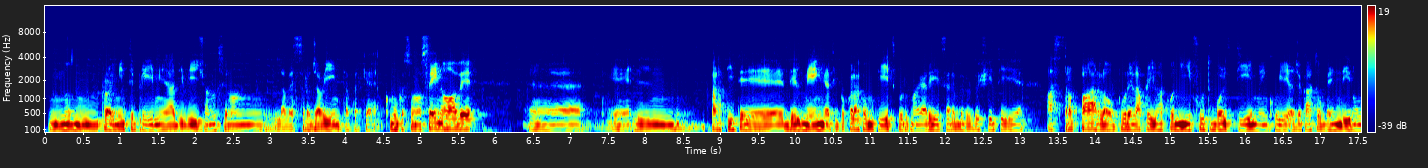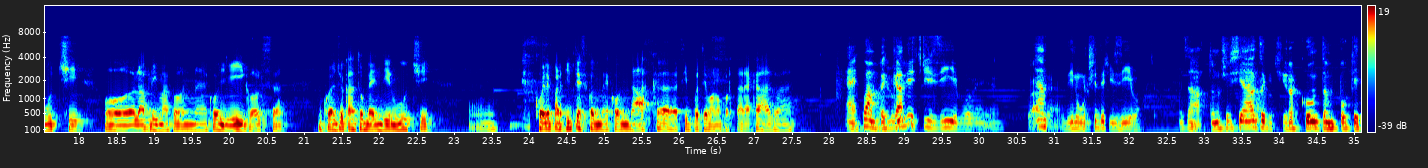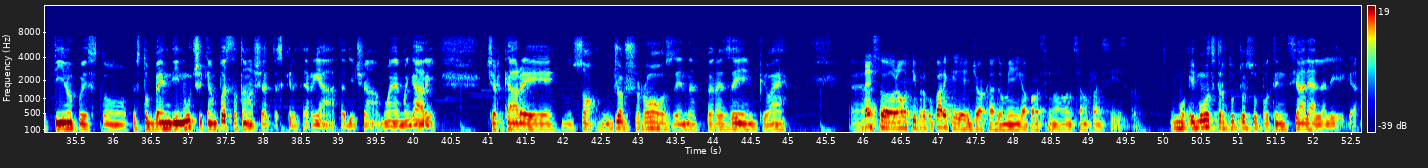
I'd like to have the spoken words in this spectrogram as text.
non- probabilmente primi nella division se non l'avessero già vinta perché comunque sono 6-9 eh, partite del Menga tipo quella con Pittsburgh magari sarebbero riusciti a strapparla oppure la prima con i football team in cui ha giocato Ben Dinucci o la prima con, con gli Eagles in cui ha giocato Ben Dinucci eh, quelle partite secondo me con Dak eh, si potevano portare a casa. eh. Eh, qua è un Lui peccato. decisivo, eh. guarda, Dinucci decisivo. Cioè, Esatto, non ci si alza che ci racconta un pochettino questo, questo Ben Dinucci che un po' è stata una scelta scriteriata, diciamo, eh, magari cercare, non so, Josh Rosen per esempio, eh. Eh, Adesso non ti preoccupare che gioca domenica prossima con San Francisco. e, mo- e mostra tutto il suo potenziale alla Lega.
